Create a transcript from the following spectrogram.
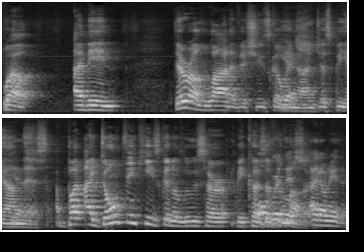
Well, I mean, there are a lot of issues going Yes. on just beyond Yes. this. But I don't think he's going to lose her because over of the this, mother. I don't either.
